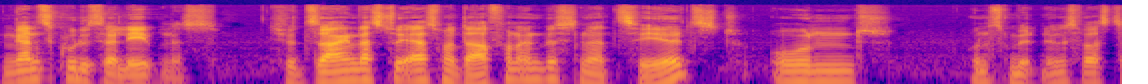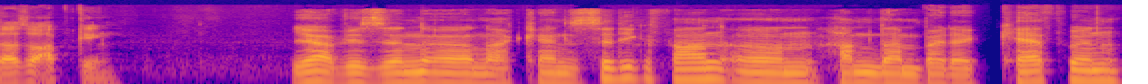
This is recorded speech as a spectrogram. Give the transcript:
ein ganz gutes Erlebnis. Ich würde sagen, dass du erstmal davon ein bisschen erzählst und uns mitnimmst, was da so abging. Ja, wir sind, äh, nach Kansas City gefahren, ähm, haben dann bei der Catherine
